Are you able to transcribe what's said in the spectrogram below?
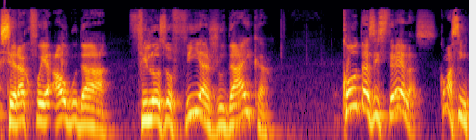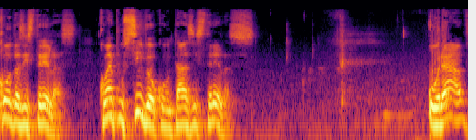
Será que foi algo da filosofia judaica? Conta as estrelas. Como assim conta as estrelas? Como é possível contar as estrelas? O Rav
